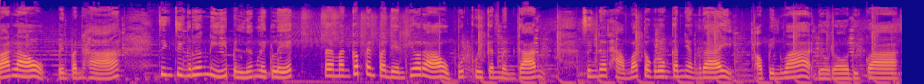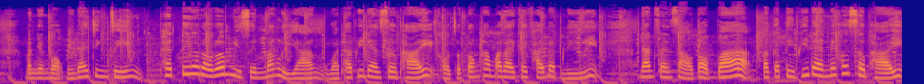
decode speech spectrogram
บ้านเราเป็นปัญหา จริงๆ เรื่องนี้เป็นเรื่องเล็กๆ แต่มันก็เป็นประเด็นที่เราพูดคุยกันเหมือนกัน ซึ่งถ้าถามว่าตกลงกันอย่างไร เอาเป็นว่าเดี๋ยวรอดีกว่า มันยังบอกไม่ได้จริง ๆ แพตตี้เราเริ่มมีเซนบ้างหรือยัง ว่าถ้าพี่แดนเซอร์ไพรส์เขาจะต้องทำอะไรคล้ายๆ แบบนี้ด้านแฟนสาวตอบว่า ปกติพี่แดนไม่ค่อยเซอร์ไพรส์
